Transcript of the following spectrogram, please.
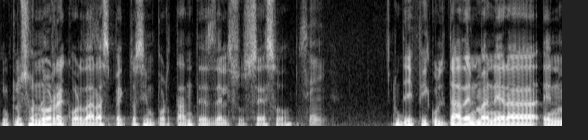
incluso no recordar aspectos importantes del suceso. Dificultad en, manera, en,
